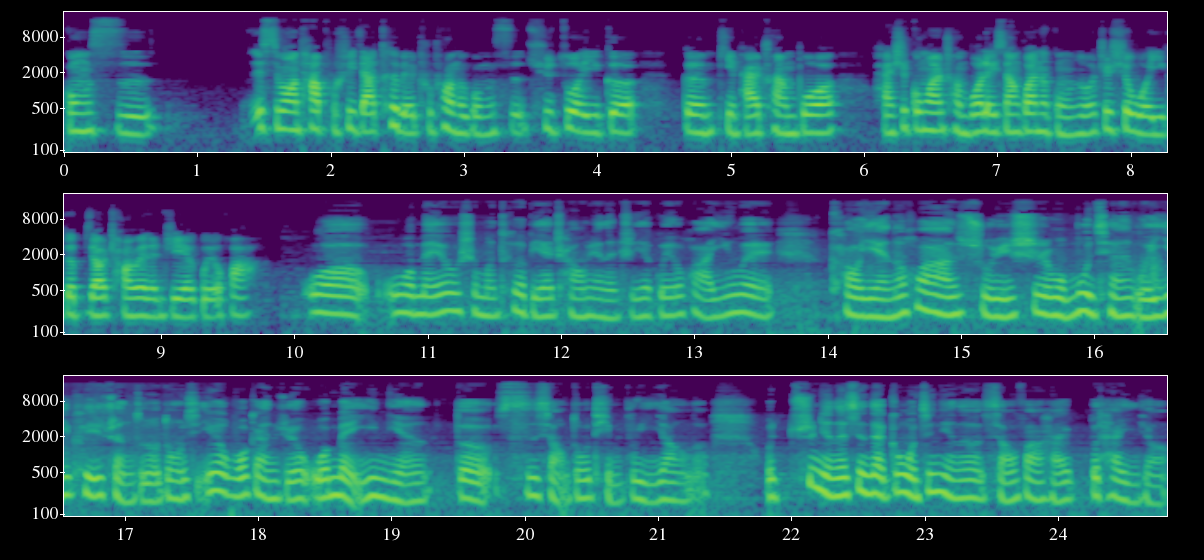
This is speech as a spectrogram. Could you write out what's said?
公司，希望它不是一家特别初创的公司，去做一个跟品牌传播还是公关传播类相关的工作。这是我一个比较长远的职业规划。我我没有什么特别长远的职业规划，因为。考研的话，属于是我目前唯一可以选择的东西，因为我感觉我每一年的思想都挺不一样的。我去年的现在跟我今年的想法还不太一样。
